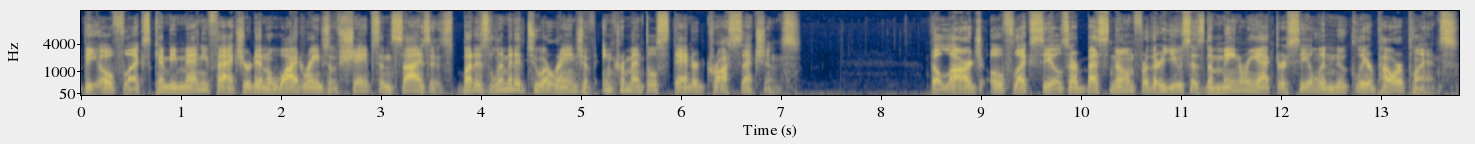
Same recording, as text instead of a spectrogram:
The O-Flex can be manufactured in a wide range of shapes and sizes, but is limited to a range of incremental standard cross sections. The large O-Flex seals are best known for their use as the main reactor seal in nuclear power plants.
